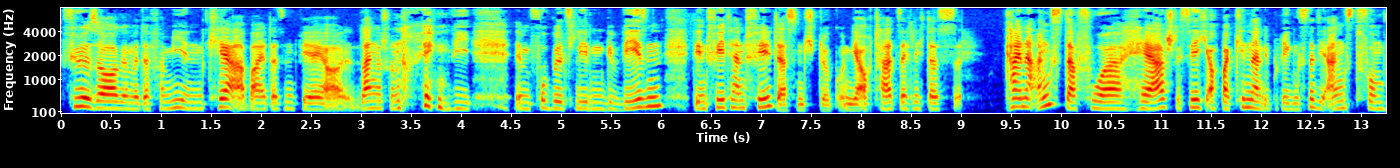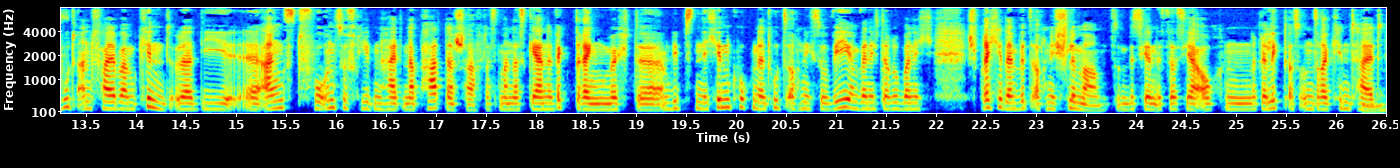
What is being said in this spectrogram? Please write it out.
Fürsorge, mit der Familien-Care-Arbeit, da sind wir ja lange schon irgendwie im Vorbildsleben gewesen. Den Vätern fehlt das ein Stück und ja auch tatsächlich das keine Angst davor herrscht, das sehe ich auch bei Kindern übrigens, ne, die Angst vor dem Wutanfall beim Kind oder die äh, Angst vor Unzufriedenheit in der Partnerschaft, dass man das gerne wegdrängen möchte, am liebsten nicht hingucken, dann tut's auch nicht so weh und wenn ich darüber nicht spreche, dann wird's auch nicht schlimmer. So ein bisschen ist das ja auch ein Relikt aus unserer Kindheit. Mhm.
